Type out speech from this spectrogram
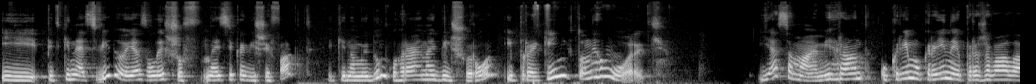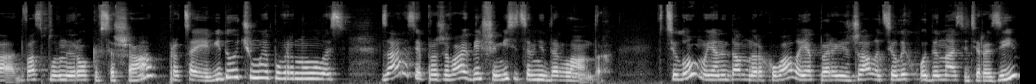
І під кінець відео я залишу найцікавіший факт, який, на мою думку, грає найбільшу роль і про який ніхто не говорить. Я сама емігрант. Окрім України, я проживала 2,5 роки в США. Про це є відео, чому я повернулась. Зараз я проживаю більше місяця в Нідерландах. В цілому, я недавно рахувала, я переїжджала цілих 11 разів.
